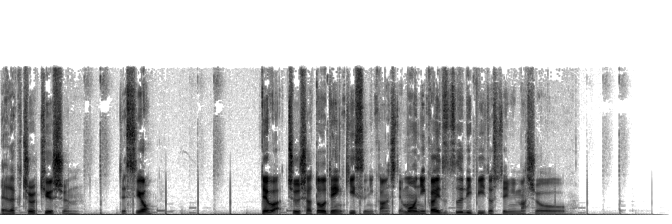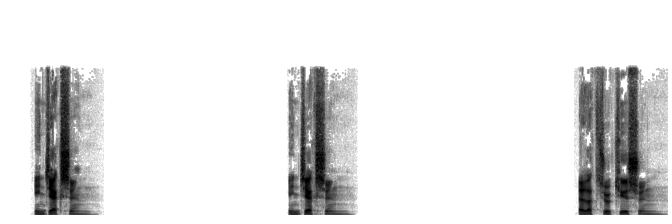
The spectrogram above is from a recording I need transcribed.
electrocution ですよ。では、注射と電気椅子に関しても2回ずつリピートしてみましょう。injection injection electrocution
